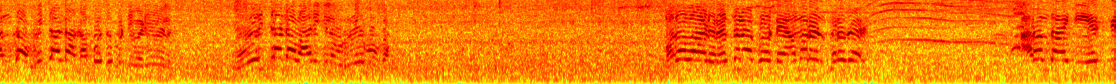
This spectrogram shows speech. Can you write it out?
அந்த போய்த்தாண்டா கம்பத்துப்பட்டி வடிவேலு. போய்த்தாண்டா வாரிக்கல ஒரே போக்கம். முதலாடு ரத்தனக்கோட்டை அமரன் பிரதர். அறந்தாக்கி எட்டு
